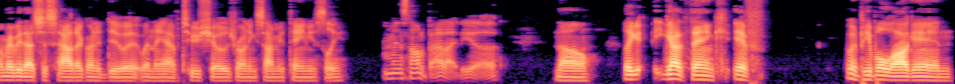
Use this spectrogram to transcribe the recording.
Or maybe that's just how they're going to do it when they have two shows running simultaneously. I mean, it's not a bad idea. No. Like you got to think if when people log in,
